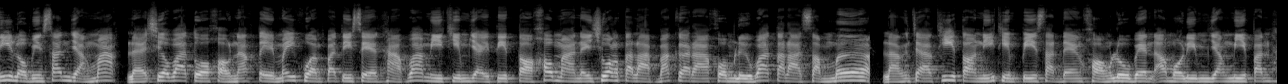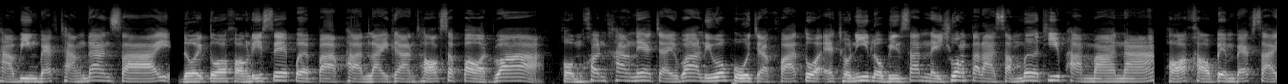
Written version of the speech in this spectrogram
นีโรบินสันอย่างมาก และเชื่อว่าตัวของนักเตะไม่ควรปฏิเสธหากว่ามีทีมใหญ่ติดต่อเข้ามาในช่วงตลาดมกราคม หรือว่าตลาดซัมเมอร์หลังจากที่ตอนนี้ทีมปีศาจแดงของลูเบนอโมริมยังมีปัญหาวิงแบ็กทางด้านซ้าย โดยตัวของลิเซ่เปิดปากผ่านรายการทอล์กสปอร์ตว่า ผมค่อนข้างแน่ใจว่าลิเวอร์พูลจะคว้าตัวแอตโทนีโรบินสันในช่วงตลาดซัมเมอร์ที่ผ่านมานะ เพราะเขาเป็นแบ็กซ้าย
